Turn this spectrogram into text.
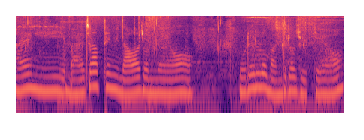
다행히 말자템이 나와줬네요. 모렐로 만들어줄게요.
